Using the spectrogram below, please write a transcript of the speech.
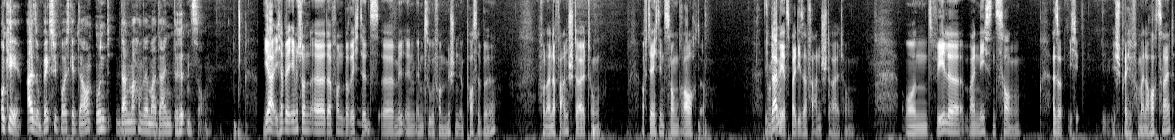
Okay, also Backstreet Boys Get Down und dann machen wir mal deinen dritten Song. Ja, ich habe ja eben schon äh, davon berichtet, äh, im, im Zuge von Mission Impossible, von einer Veranstaltung, auf der ich den Song brauchte. Ich bleibe Okay. jetzt bei dieser Veranstaltung und wähle meinen nächsten Song. Also ich, ich spreche von meiner Hochzeit.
